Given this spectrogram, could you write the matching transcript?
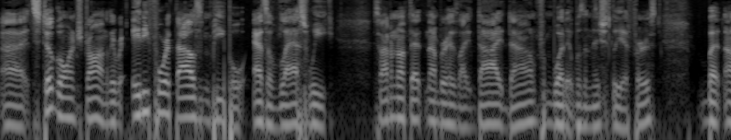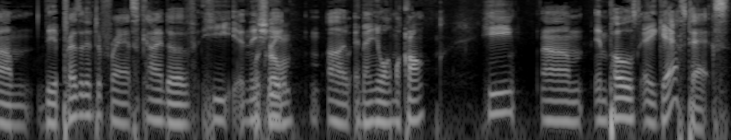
uh, it's still going strong. There were eighty four thousand people as of last week. So I don't know if that number has like died down from what it was initially at first. But um, the president of France kind of he initiated uh, Emmanuel Macron. He um, imposed a gas tax,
